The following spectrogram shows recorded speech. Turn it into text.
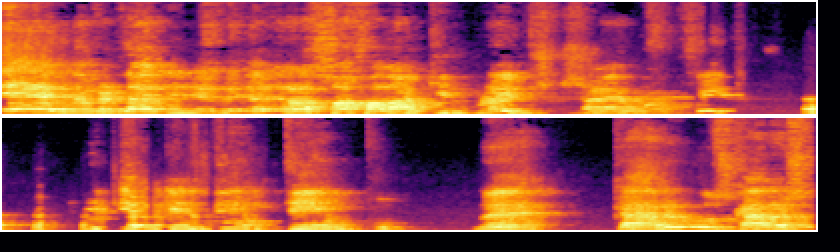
É, na verdade, era só falar aquilo para eles que já era suficiente. Porque eles têm tempo, né? Cara, os caras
